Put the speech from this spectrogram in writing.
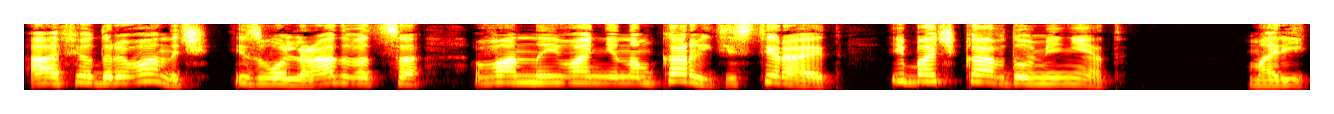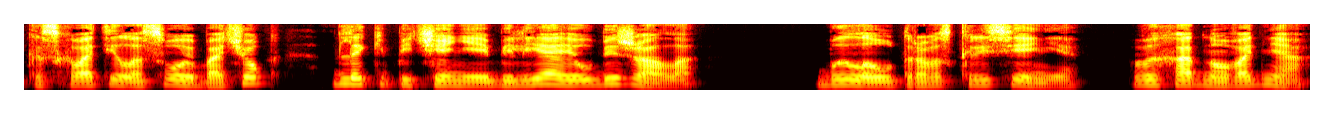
а Федор Иванович, изволь радоваться, в ванной Иванином корыте стирает, и бачка в доме нет. Марика схватила свой бачок для кипячения белья и убежала. Было утро воскресенья, выходного дня.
